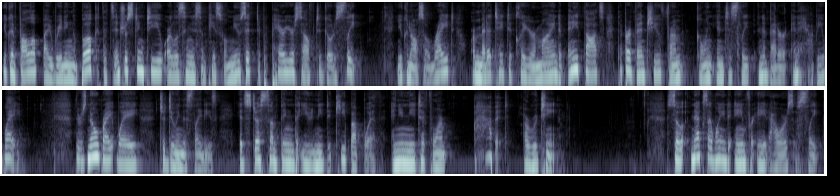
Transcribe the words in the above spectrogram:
You can follow up by reading a book that's interesting to you or listening to some peaceful music to prepare yourself to go to sleep. You can also write or meditate to clear your mind of any thoughts that prevent you from going into sleep in a better and a happy way. There's no right way to doing this, ladies. It's just something that you need to keep up with and you need to form a habit, a routine. So, next, I want you to aim for eight hours of sleep.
